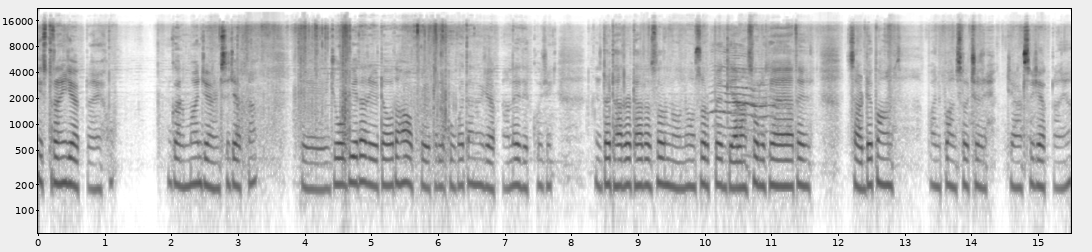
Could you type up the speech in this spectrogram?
ਇਸ ਤਰ੍ਹਾਂ ਦੀ ਜੈਕਟਾਂ ਹੈ ਉਹ ਗਰਮਾ ਜੈਂਟਸ ਜੈਕਟਾਂ। ਤੇ ਜੋ ਵੀ ਇਹਦਾ ਰੇਟ ਆ, ਉਹਦਾ ਹਾਫ ਰੇਟ ਲੱਗੂਗਾ ਤੁਹਾਨੂੰ ਜੈਕਟਾਂ ਦਾ। ਦੇਖੋ ਜੀ। ਜਿੱਦਾਂ 18 1800 9 900 ਰੁਪਏ 1100 ਲਿਖਿਆ ਆ ਤੇ 5.5 5 500 ਚ ਜੈਂਟਸ ਜੈਕਟਾਂ ਆ।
